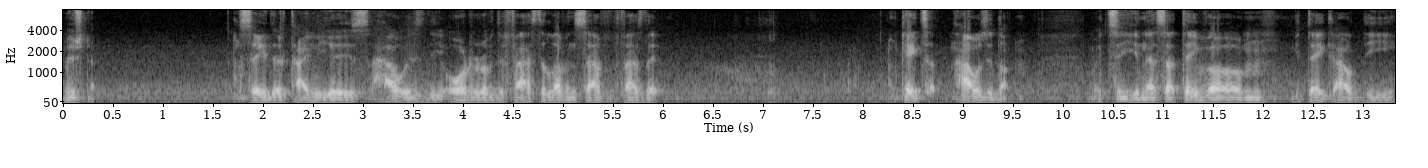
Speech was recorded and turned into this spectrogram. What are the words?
Mishnah. Seder tiny is how is the order of the fast 11 fast day? Ketzat, how is it done? Um, you take out the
